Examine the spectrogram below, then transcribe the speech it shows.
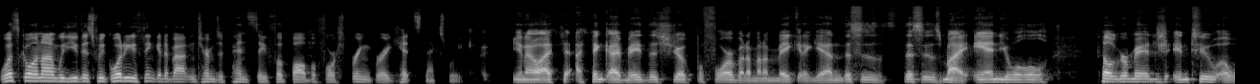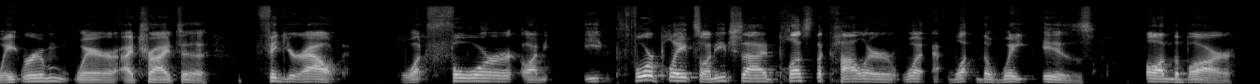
what's going on with you this week? What are you thinking about in terms of Penn State football before spring break hits next week? Uh, you know, I th- I think I made this joke before, but I'm going to make it again. This is this is my annual pilgrimage into a weight room where I try to figure out what four on each four plates on each side plus the collar what what the weight is on the bar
